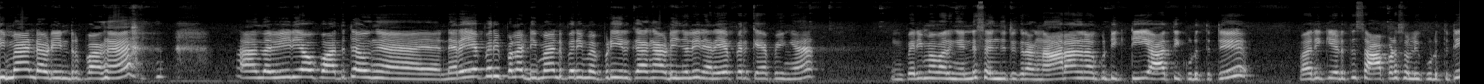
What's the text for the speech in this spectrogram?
டிமாண்ட் அப்படின்ட்டு இருப்பாங்க. அந்த வீடியோவை பார்த்துட்டு அவங்க நிறைய பேர் இப்போல்லாம் டிமாண்ட் பெரியம்மா எப்படி இருக்காங்க அப்படின்னு சொல்லி நிறைய பேர் கேட்பீங்க எங்கள் பெரியம்மா வருங்க என்ன செஞ்சுட்டு இருக்கிறாங்க. ஆராதனா குட்டிக்கு டீ ஆற்றி கொடுத்துட்டு வரிக்கு எடுத்து சாப்பிட சொல்லி கொடுத்துட்டு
